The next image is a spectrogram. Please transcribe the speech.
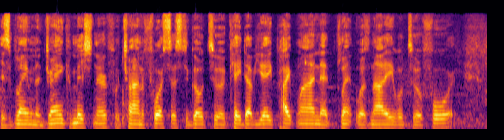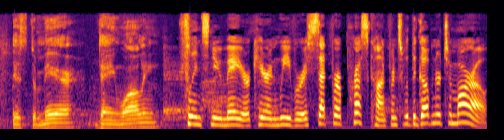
It's blaming the drain commissioner for trying to force us to go to a KWA pipeline that Flint was not able to afford. It's the mayor, Dayne Walling. Flint's new mayor, Karen Weaver, is set for a press conference with the governor tomorrow.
